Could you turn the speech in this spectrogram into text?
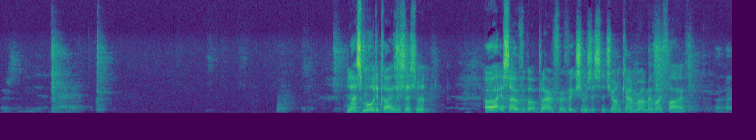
50% we uh, kind. And that's Mordecai's assessment. Alright, so if we've got a plan for eviction resistance, you're on camera, I'm MI5. Okay.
